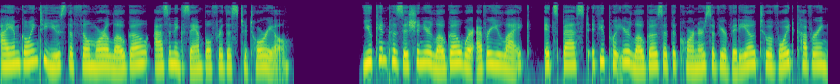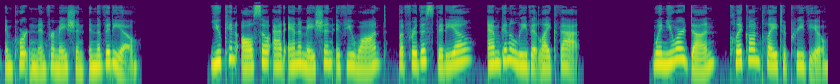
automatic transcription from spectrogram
I am going to use the Filmora logo as an example for this tutorial. You can position your logo wherever you like, it's best if you put your logos at the corners of your video to avoid covering important information in the video. You can also add animation if you want, but for this video, I'm gonna leave it like that. When you are done, click on play to preview.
